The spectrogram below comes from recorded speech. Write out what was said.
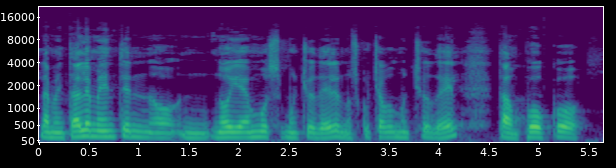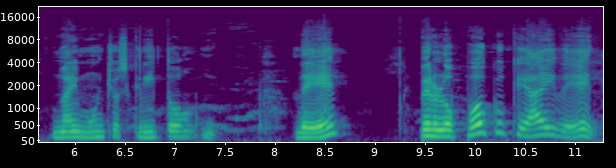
Lamentablemente no, oímos mucho de Él, no escuchamos mucho de Él. Tampoco no hay mucho escrito de él, pero lo poco que hay de él,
